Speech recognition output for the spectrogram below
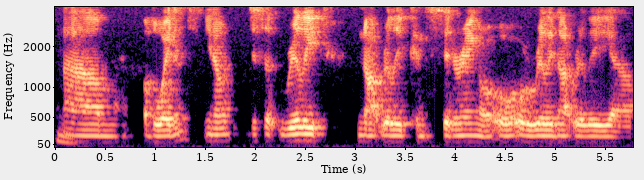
hmm. um, avoidance. You know, just really not really considering or, or, or really not really um,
